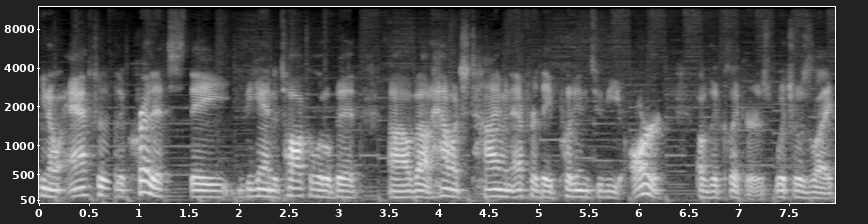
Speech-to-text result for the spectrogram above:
you know, after the credits, they began to talk a little bit uh, about how much time and effort they put into the art of the clickers, which was like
